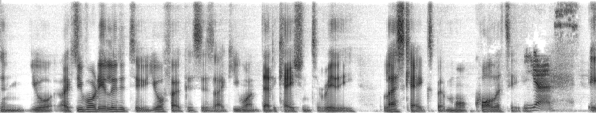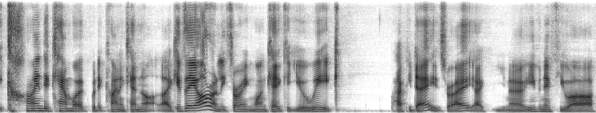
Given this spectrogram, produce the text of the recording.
and you're, like you've already alluded to, your focus is like you want dedication to really less cakes, but more quality. Yes. It kind of can work, but it kind of cannot. Like if they are only throwing one cake at you a week, happy days, right? Like, you know, even if you are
